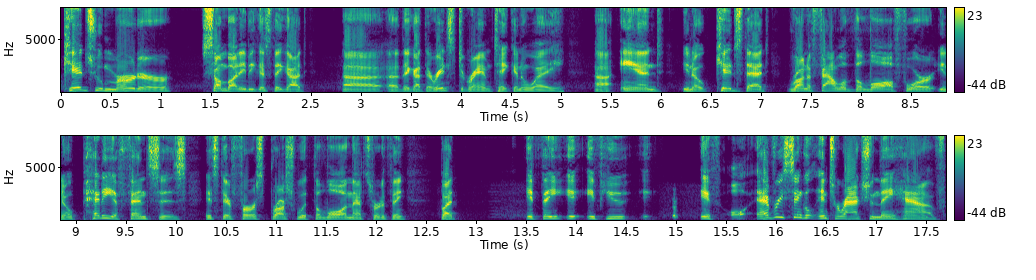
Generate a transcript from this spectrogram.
kids who murder somebody because they got uh, uh, they got their Instagram taken away, uh, and you know, kids that run afoul of the law for you know petty offenses. It's their first brush with the law and that sort of thing. But if they, if you, if every single interaction they have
